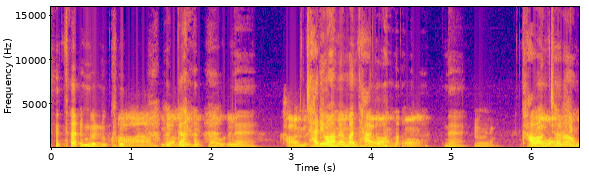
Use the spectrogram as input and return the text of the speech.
다른 걸 넣고 아 그거 하면 되겠다. 우리 네, 가- 자료 화면만 다 넣어. 어? 네. 응. 가왕처럼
